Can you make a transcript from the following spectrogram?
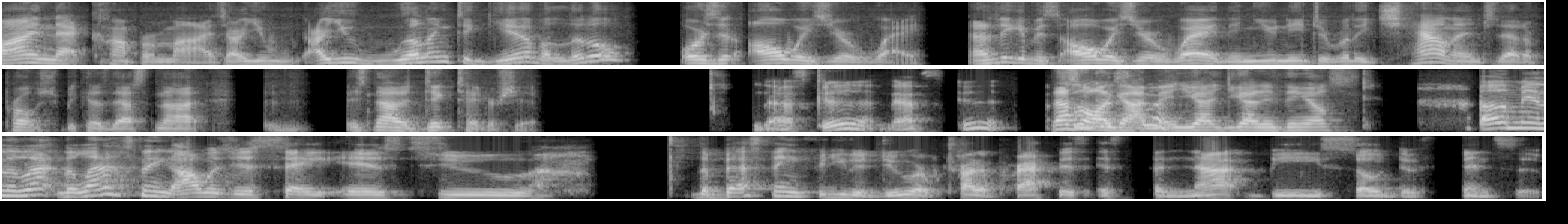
find that compromise? Are you are you willing to give a little, or is it always your way? And I think if it's always your way, then you need to really challenge that approach because that's not it's not a dictatorship. That's good. That's good. That's all I got, man. You got you got anything else? Oh man, the la- the last thing I would just say is to the best thing for you to do or try to practice is to not be so defensive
